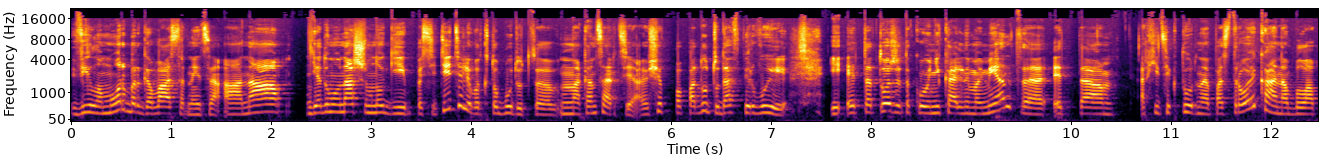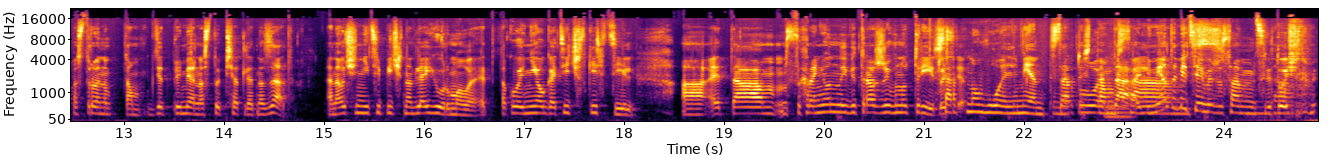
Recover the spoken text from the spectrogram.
вилла Морберга, Вассерница, она, я думаю, наши многие посетители, вот кто будут э, на концерте, вообще попадут туда впервые. И это тоже такой уникальный момент, э, это архитектурная постройка, она была построена там где-то примерно 150 лет назад. Она очень нетипична для Юрмалы. Это такой неоготический стиль. А, Это сохраненные витражи внутри. Есть- Сортновой элементами. да, сам- элементами теми же самыми Да. цветочными.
